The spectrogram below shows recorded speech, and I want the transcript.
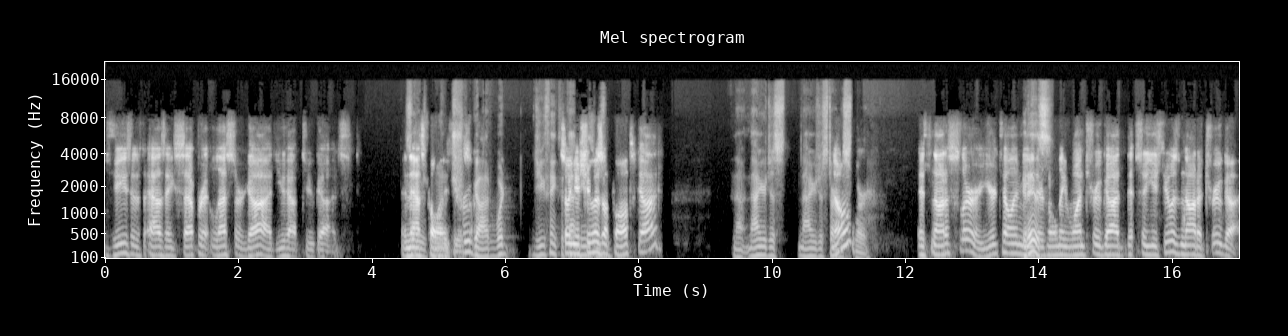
Jesus as a separate lesser God, you have two gods. And so that's polytheism. true God. What do you think? That So that Yeshua is a false God? no. Now you're just now you're just starting No. to slur. It's not a slur. You're telling me there's only one true God. That- So Yeshua is not a true God.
